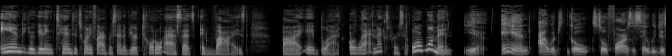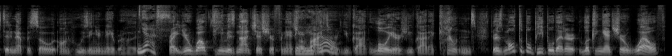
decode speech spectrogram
And you're getting 10 to 25% of your total assets advised by a black or Latinx person or woman. yeah. And I would go so far as to say we just did an episode on who's in your neighborhood. Yes. Right? Your wealth team is not just your financial There you advisor. go. You've got lawyers, you've got accountants. There's multiple people that are looking at your wealth.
